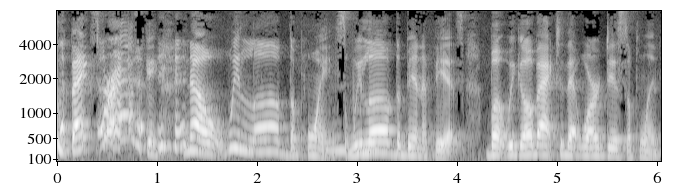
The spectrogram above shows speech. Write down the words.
do. Thanks for asking. No, we love the points. We Mm-hmm. love the benefits. But we go back to that word discipline.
